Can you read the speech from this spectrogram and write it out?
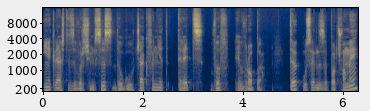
И накрая ще завършим с дългоочакваният трец в Европа. Та, освен да започваме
